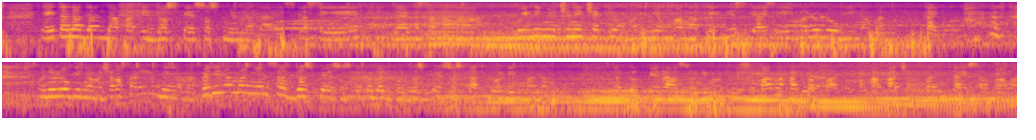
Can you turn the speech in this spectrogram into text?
eh talagang dapat i-2 pesos nyo na guys. Kasi dahil na sa mga, kung hindi nyo chine-check yung inyong mga candies guys, eh malulugi naman kayo. malulugi naman siya. Kasi ayun din naman. Pwede naman yan sa 2 pesos. Katulad ko, 2 pesos, tatlo, lima lang. Tatlong piraso, limang piso. Para kahit pa paano, makakatch up pa rin tayo sa mga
